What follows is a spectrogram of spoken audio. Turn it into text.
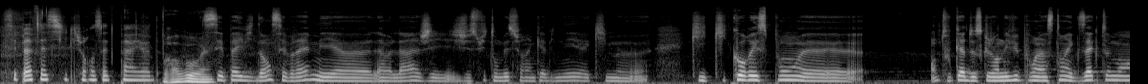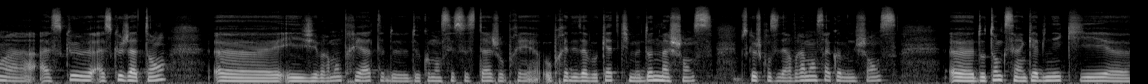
C'est pas facile durant cette période. Bravo. C'est pas évident, c'est vrai, mais euh, là, là je suis tombée sur un cabinet qui me qui, qui correspond, en tout cas de ce que j'en ai vu pour l'instant, exactement à, ce que j'attends. et j'ai vraiment très hâte de, commencer ce stage auprès des avocates qui me donnent ma chance, parce que je considère vraiment ça comme une chance. Euh, d'autant que c'est un cabinet qui est euh,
